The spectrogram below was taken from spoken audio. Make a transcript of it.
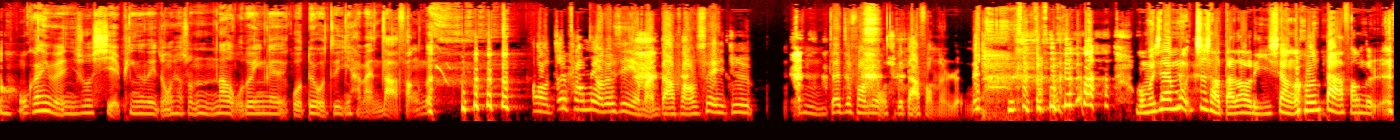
哦，我刚以为你说血拼的那种，我想说，嗯，那我对应该我对我自己还蛮大方的。哦，这方面我对自己也蛮大方，所以就是嗯，在这方面我是个大方的人。我们现在目至少达到了一项哦，大方的人，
